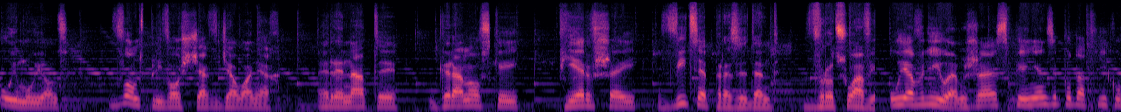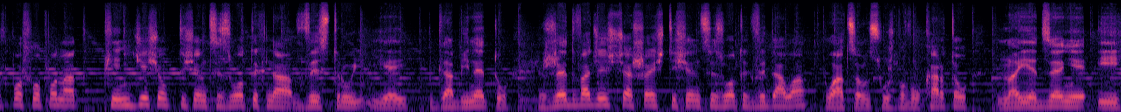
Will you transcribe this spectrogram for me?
ujmując, wątpliwościach w działaniach Renaty Granowskiej, pierwszej wiceprezydent Wrocławia. Ujawniłem, że z pieniędzy podatników poszło ponad 50 tysięcy złotych na wystrój jej gabinetu, że 26 tysięcy złotych wydała, płacąc służbową kartą, na jedzenie i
